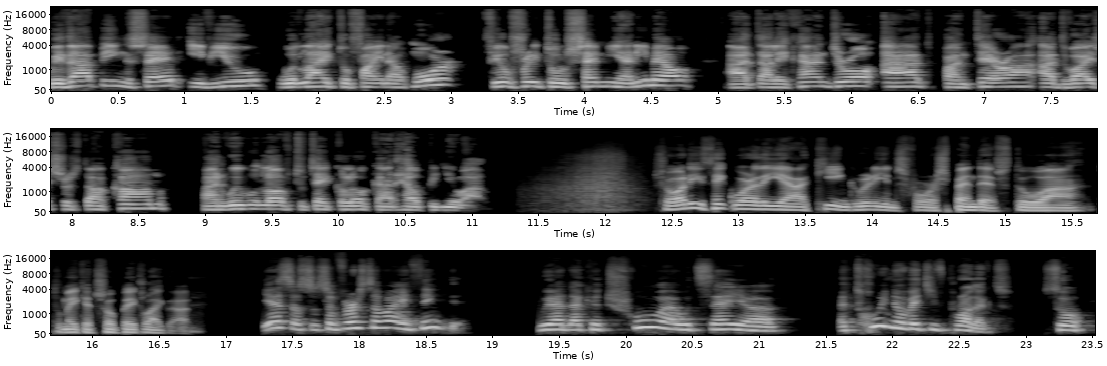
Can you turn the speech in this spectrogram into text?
with that being said, if you would like to find out more, feel free to send me an email at alejandro at pantheraadvisors.com, and we would love to take a look at helping you out. So, what do you think were the uh, key ingredients for Spendesk to uh, to make it so big like that? Yes. Yeah, so, so, first of all, I think we had like a true, I would say, uh, a true innovative product. So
